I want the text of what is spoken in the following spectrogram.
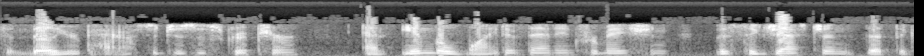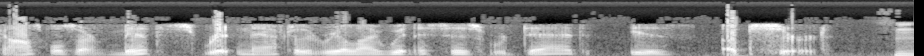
familiar passages of Scripture. And in the light of that information, the suggestion that the Gospels are myths written after the real eyewitnesses were dead is absurd. Hmm.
